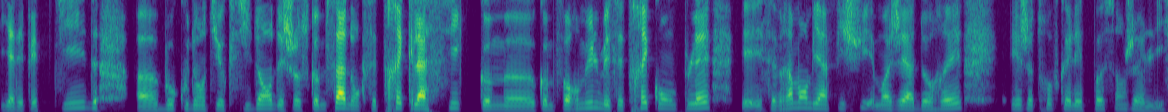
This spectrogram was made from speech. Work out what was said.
il y a des peptides, euh, beaucoup d'antioxydants, des choses comme ça. Donc c'est très classique comme, euh, comme formule, mais c'est très complet et, et c'est vraiment bien fichu. Et moi j'ai adoré et je trouve que les peaux sont jolies.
